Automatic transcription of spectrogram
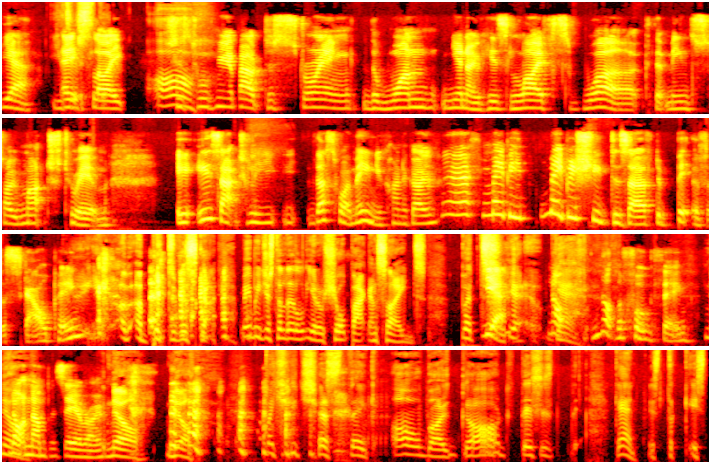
yeah You it's just- like Oh. She's talking about destroying the one, you know, his life's work that means so much to him. It is actually that's what I mean. You kind of go, eh, maybe maybe she deserved a bit of a scalping. a, a bit of a sca- maybe just a little, you know, short back and sides. but Yeah, yeah, not yeah. not the full thing. No. Not number zero. No, no. but you just think, oh my god, this is again, it's the it's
